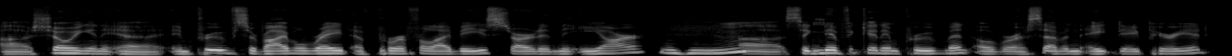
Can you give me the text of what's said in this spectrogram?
uh, showing an uh, improved survival rate of peripheral IVs started in the ER, hmm uh, significant improvement over a seven, eight day period.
